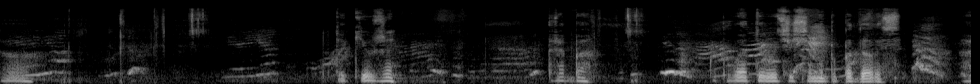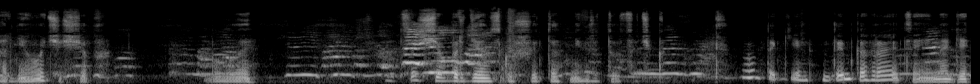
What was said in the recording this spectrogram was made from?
То, то такі вже треба купувати очі, що не попадались. Гарні очі, щоб були. Це ще в Бердянську шита нігритосочка. Ну, такі динка грається іноді.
